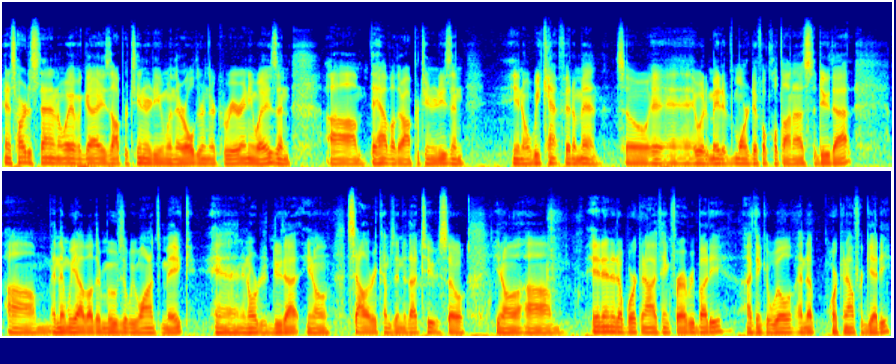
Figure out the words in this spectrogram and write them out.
And it's hard to stand in the way of a guy's opportunity when they're older in their career anyways and um, they have other opportunities and you know we can't fit them in. So it, it would have made it more difficult on us to do that. Um, and then we have other moves that we wanted to make and in order to do that you know salary comes into that too. So you know um, it ended up working out i think for everybody. I think it will end up working out for getty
